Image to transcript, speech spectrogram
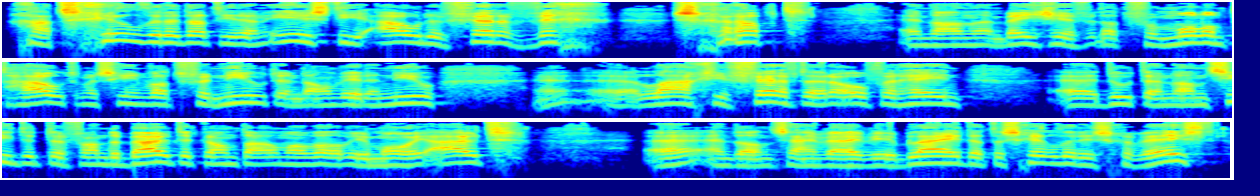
gaat schilderen, dat hij dan eerst die oude verf wegschrapt en dan een beetje dat vermolmd hout misschien wat vernieuwt en dan weer een nieuw hè, uh, laagje verf daaroverheen uh, doet en dan ziet het er van de buitenkant allemaal wel weer mooi uit. en dan zijn wij weer blij dat de schilder is geweest.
